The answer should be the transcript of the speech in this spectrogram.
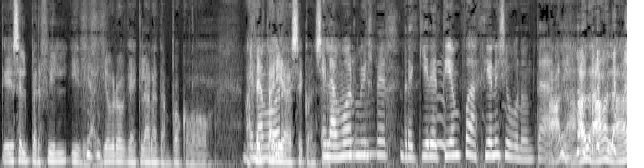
que es el perfil ideal. Yo creo que Clara tampoco aceptaría ese consejo. El amor, Luis Fer, requiere tiempo, acciones y voluntad. ¡Hala, hala, hala!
